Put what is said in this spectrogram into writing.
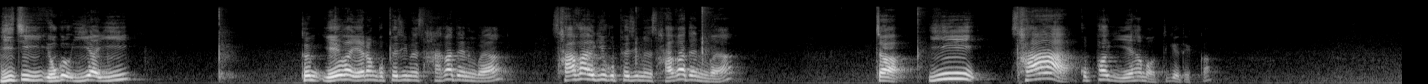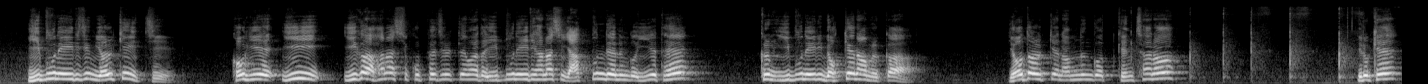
2지, 요거 2야, 2. 그럼 얘가 얘랑 곱해지면 4가 되는 거야. 4가 여기 곱해지면 4가 되는 거야. 자, 2, 4 곱하기 2 하면 어떻게 될까? 2분의 1이 지금 10개 있지. 거기에 2, 2가 하나씩 곱해질 때마다 2분의 1이 하나씩 약분되는 거 이해돼? 그럼 2분의 1이 몇 개 남을까? 8개 남는 것 괜찮아? 이렇게?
